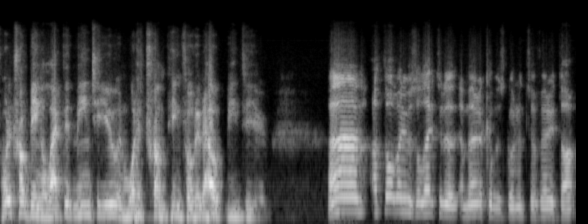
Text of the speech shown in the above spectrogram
what did Trump being elected mean to you, and what did Trump being voted out mean to you? Um, I thought when he was elected, uh, America was going into a very dark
